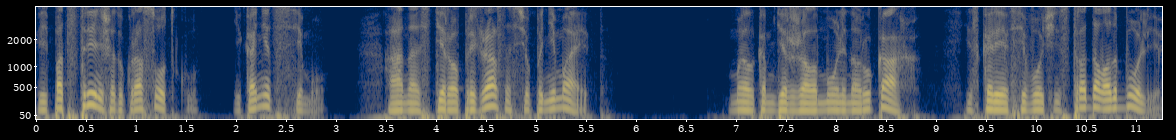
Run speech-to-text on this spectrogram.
Ведь подстрелишь эту красотку, и конец всему. А она, стерва, прекрасно все понимает. Мелком держала Молли на руках, и, скорее всего, очень страдал от боли,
